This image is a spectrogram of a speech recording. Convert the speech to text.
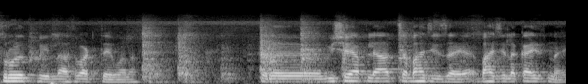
सुरळीत होईल असं वाटतंय मला. तर विषय आपल्या आजच्या भाजीचा आहे. भाजीला काहीच नाही.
